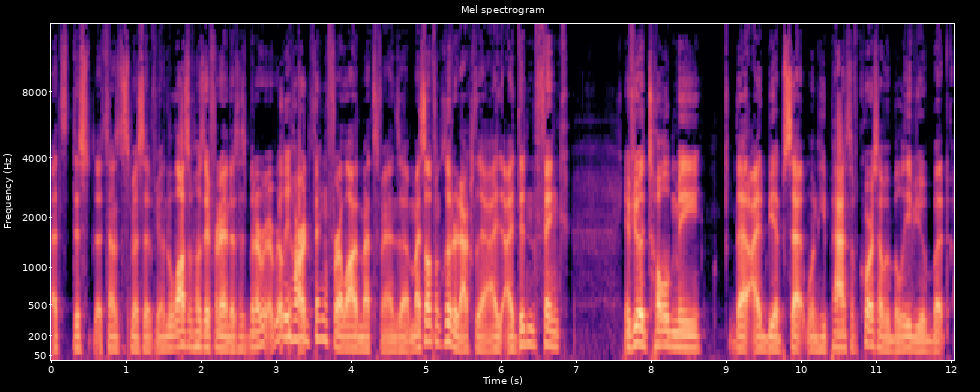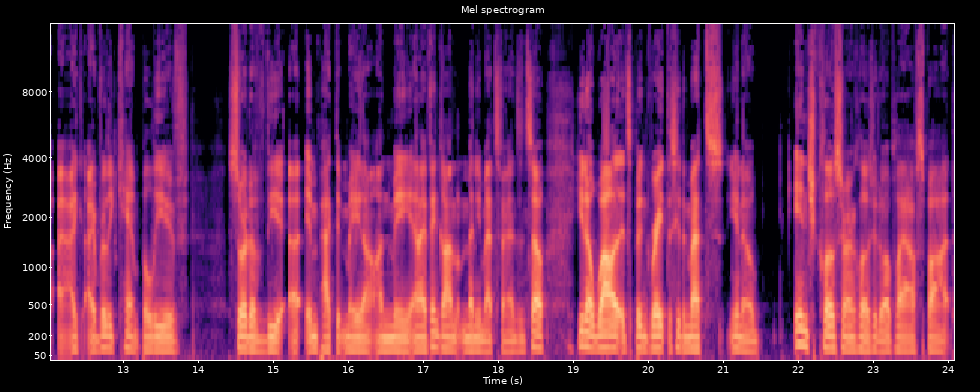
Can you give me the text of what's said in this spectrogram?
That's this. That sounds dismissive. You know, the loss of Jose Fernandez has been a, a really hard thing for a lot of Mets fans, uh, myself included. Actually, I I didn't think if you had told me that I'd be upset when he passed. Of course, I would believe you, but I I really can't believe sort of the uh, impact it made on, on me, and I think on many Mets fans. And so, you know, while it's been great to see the Mets, you know inch closer and closer to a playoff spot.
